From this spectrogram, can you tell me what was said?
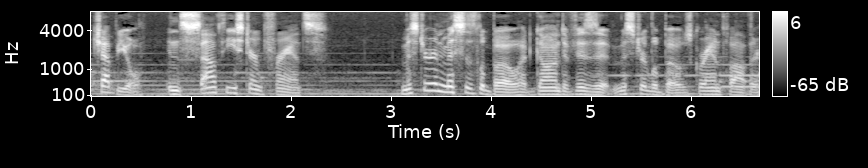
Chabeuil in southeastern France. Mr. and Mrs. LeBeau had gone to visit Mr. LeBeau's grandfather.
